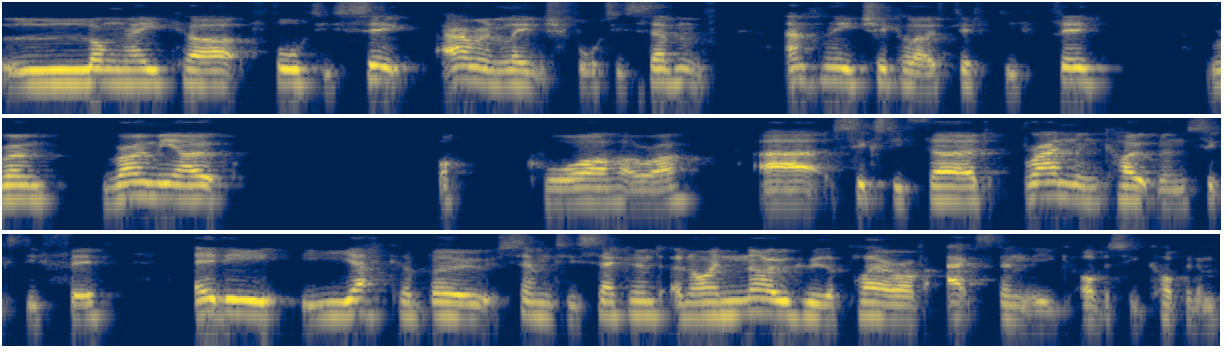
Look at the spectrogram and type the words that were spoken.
Longacre 46th, Aaron Lynch 47th, Anthony Chickillo 55th, Rom- Romeo Okwara uh, 63rd, Brandon Copeland 65th, Eddie Yarbrough 72nd, and I know who the player I've accidentally obviously copied and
